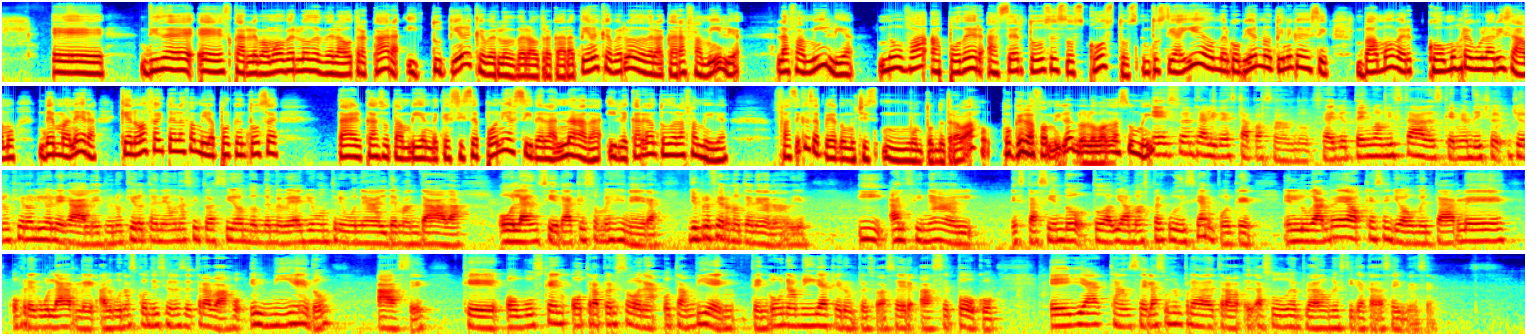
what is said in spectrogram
Eh, dice eh, Scarlett, vamos a verlo desde la otra cara. Y tú tienes que verlo desde la otra cara. Tienes que verlo desde la cara familia. La familia no va a poder hacer todos esos costos. Entonces ahí es donde el gobierno tiene que decir, vamos a ver cómo regularizamos de manera que no afecte a la familia, porque entonces está el caso también de que si se pone así de la nada y le cargan todo a la familia, fácil que se pierde un montón de trabajo, porque la familia no lo van a asumir. Eso en realidad está pasando. O sea, yo tengo amistades que me han dicho, yo no quiero lío legales, yo no quiero tener una situación donde me vea yo en un tribunal demandada o la ansiedad que eso me genera. Yo prefiero no tener a nadie y al final está siendo todavía más perjudicial porque en lugar de, qué sé yo, aumentarle o regularle algunas condiciones de trabajo, el miedo hace que o busquen otra persona o también tengo una amiga que lo empezó a hacer hace poco, ella cancela a sus empleadas, a su empleada doméstica cada seis meses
